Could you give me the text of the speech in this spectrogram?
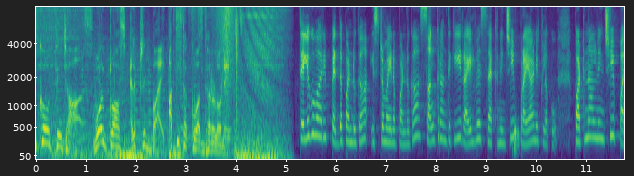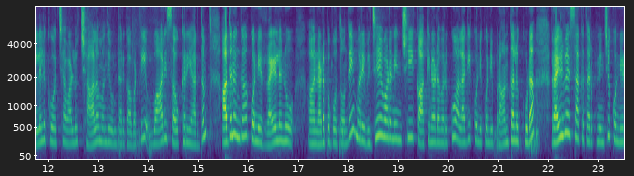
Eco Tejas world class electric bike అతి తక్కువ ధరలోనే తెలుగువారి పెద్ద పండుగ ఇష్టమైన పండుగ సంక్రాంతికి రైల్వే శాఖ నుంచి ప్రయాణికులకు పట్టణాల నుంచి పల్లెలకు వచ్చే వాళ్ళు చాలామంది ఉంటారు కాబట్టి వారి సౌకర్యార్థం అదనంగా కొన్ని రైళ్ళను నడపబోతోంది. మరి విజయవాడ నుంచి కాకినాడ వరకు అలాగే కొన్ని కొన్ని ప్రాంతాలకు కూడా రైల్వే శాఖ తరపు నుంచి కొన్ని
